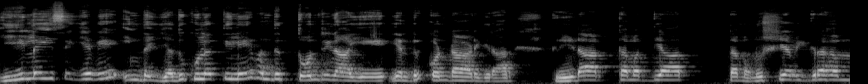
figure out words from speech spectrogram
லீலை செய்யவே இந்த யதுகுலத்திலே வந்து தோன்றினாயே என்று கொண்டாடுகிறார். கிரீடார்த்த மத்தியாத்த மனுஷ்ய விக்கிரகம்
